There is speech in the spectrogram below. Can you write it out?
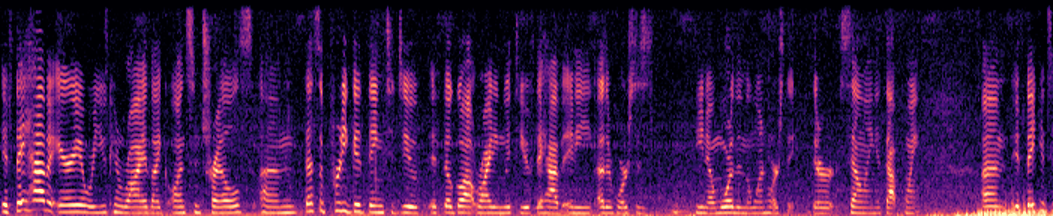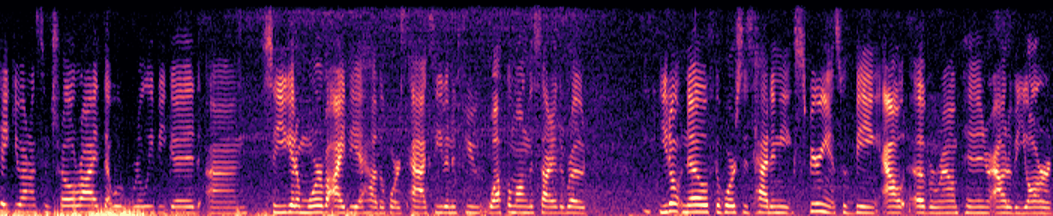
if they have an area where you can ride like on some trails, um, that's a pretty good thing to do if, if, they'll go out riding with you if they have any other horses, you know, more than the one horse that they're selling at that point. Um, if they can take you out on some trail rides, that would really be good. Um, so you get a more of an idea how the horse acts, even if you walk along the side of the road. You don't know if the horse has had any experience with being out of a round pen or out of a yard.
